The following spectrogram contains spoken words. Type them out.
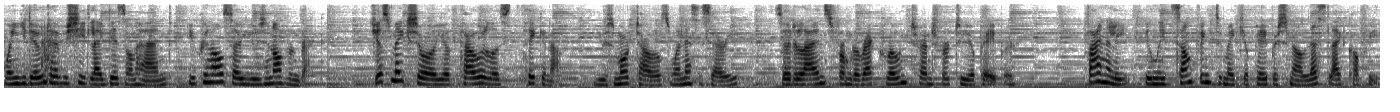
When you don't have a sheet like this on hand, you can also use an oven rack. Just make sure your towel is thick enough. Use more towels when necessary, so the lines from the rack won't transfer to your paper. Finally, you'll need something to make your paper smell less like coffee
